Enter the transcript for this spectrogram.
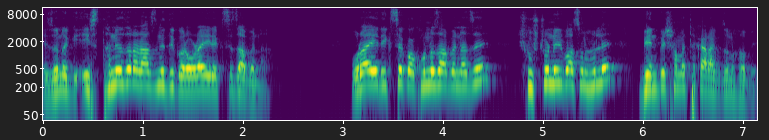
এই জন্য স্থানীয় যারা রাজনীতি করে ওরা এই রিক্সে যাবে না। ওরা এই রিক্সে কখনো যাবে না যে সুষ্ঠু নির্বাচন হলে বিএনপির সামনে থেকে আরেকজন হবে।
